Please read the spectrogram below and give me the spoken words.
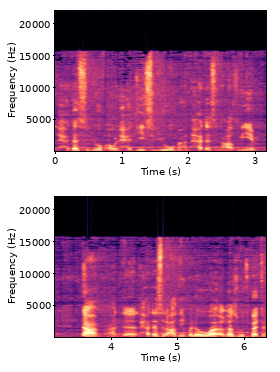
الحدث اليوم أو الحديث اليوم عن حدث عظيم. نعم عن الحدث العظيم اللي هو غزوة بدر.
